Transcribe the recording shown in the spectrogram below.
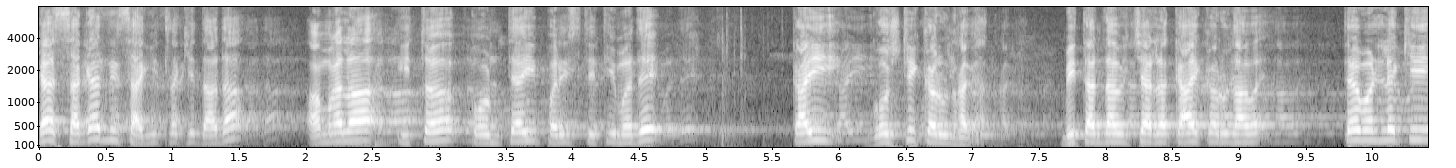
ह्या सगळ्यांनी सांगितलं की दादा आम्हाला इथं कोणत्याही परिस्थितीमध्ये काही गोष्टी करून हव्या मी त्यांना विचारलं काय करून हवं ते म्हणले की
